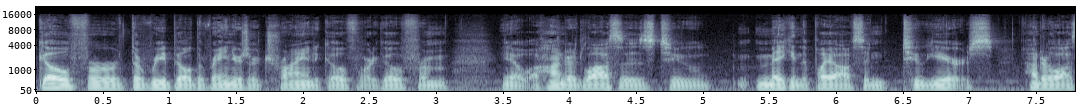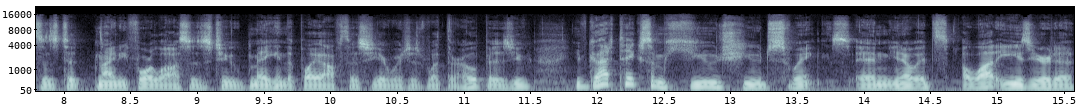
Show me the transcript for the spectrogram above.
go for the rebuild the Rangers are trying to go for to go from you know 100 losses to making the playoffs in two years 100 losses to 94 losses to making the playoffs this year which is what their hope is you you've got to take some huge huge swings. And you know it's a lot easier to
